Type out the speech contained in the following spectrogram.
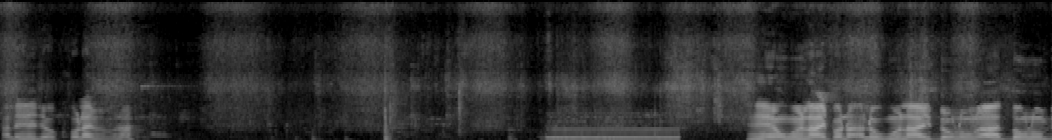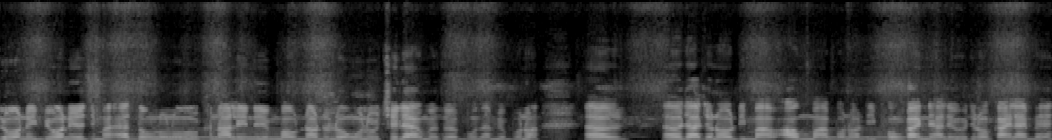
ဒါလေးနဲ့ကျွန်တော်ခေါ်လိုက်မယ်ပေါ့နော် အဲဝင်လာပြီပေါ့နော်အဲ့လိုဝင်လာပြီသုံးလုံးကသုံးလုံးပြောနေပြောနေတဲ့အချိန်မှာအဲသုံးလုံးလုံးကိုခဏလေးနေမောက်နောက်တစ်လုံးဝင်လို့ချိတ်လိုက်အောင်မယ်ဆိုတဲ့ပုံစံမျိုးပေါ့နော်အဲအဲဒါကျွန်တော်ဒီမှာအောက်မှာပေါ့နော်ဒီဖုန်းကင်တဲ့ဟာလေးကိုကျွန်တော်ကင်လိုက်မယ်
